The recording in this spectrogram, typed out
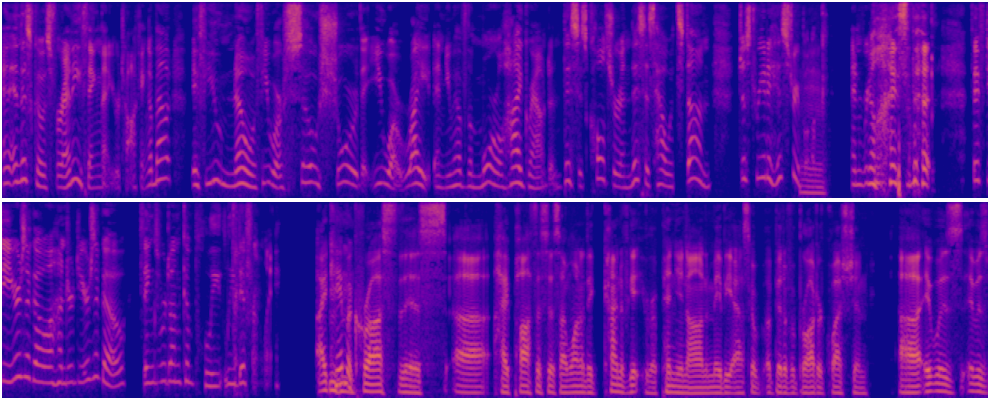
and, and this goes for anything that you're talking about, if you know, if you are so sure that you are right and you have the moral high ground and this is culture and this is how it's done, just read a history book. Mm. And realize that 50 years ago, 100 years ago, things were done completely differently. I came mm-hmm. across this uh, hypothesis I wanted to kind of get your opinion on and maybe ask a, a bit of a broader question. Uh, it was it was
